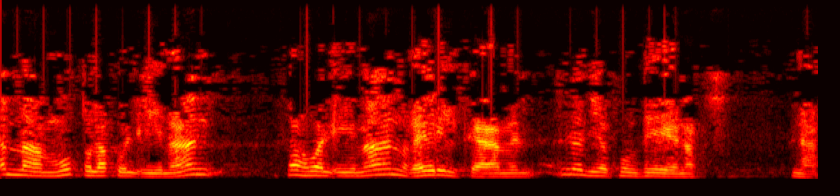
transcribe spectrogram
أما مطلق الإيمان فهو الإيمان غير الكامل الذي يكون فيه نقص. نعم.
